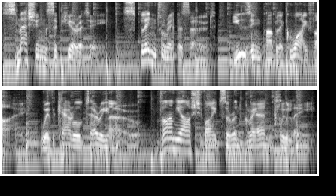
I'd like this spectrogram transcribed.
Smashing Security, Splinter episode, using public Wi-Fi, with Carole Theriault, Vanya Svajcer and Graham Cluley.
